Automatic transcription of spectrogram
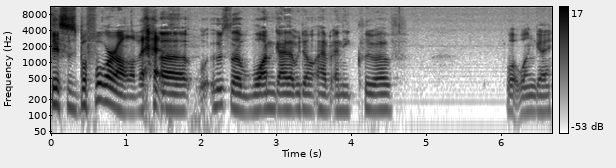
This is before all of that. Uh, wh- who's the one guy that we don't have any clue of what one guy?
